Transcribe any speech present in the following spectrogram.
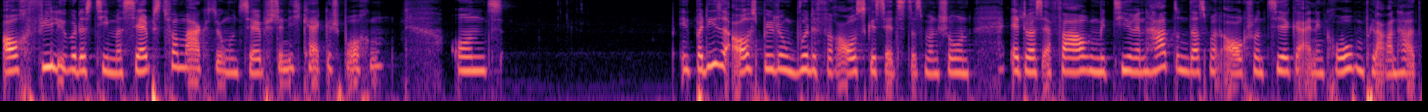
auch viel über das Thema Selbstvermarktung und Selbstständigkeit gesprochen. Und bei dieser Ausbildung wurde vorausgesetzt, dass man schon etwas Erfahrung mit Tieren hat und dass man auch schon circa einen groben Plan hat,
